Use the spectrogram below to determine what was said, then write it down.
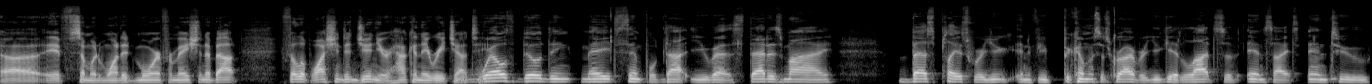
uh, if someone wanted more information about Phillip Washington Jr., how can they reach out to you? Wealthbuildingmadesimple.us. That is my best place where you and if you become a subscriber, you get lots of insights into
